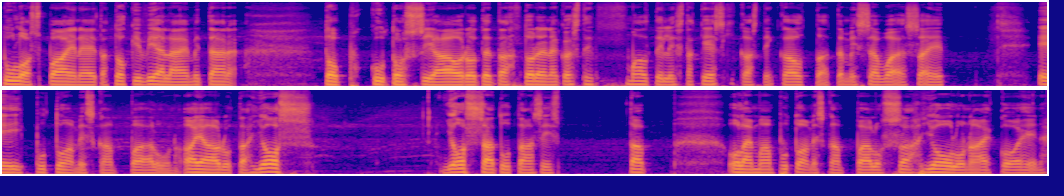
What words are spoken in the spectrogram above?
tulospaineita. Toki vielä ei mitään top kutossia odoteta todennäköisesti maltillista keskikastin kautta, että missään vaiheessa ei, ei putoamiskamppailuun ajauduta, jos, jos satutaan siis ta, olemaan putoamiskamppailussa joulun aikoihin,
